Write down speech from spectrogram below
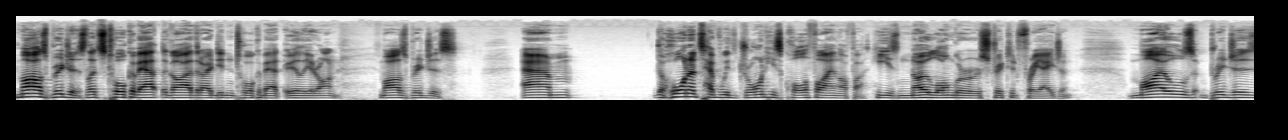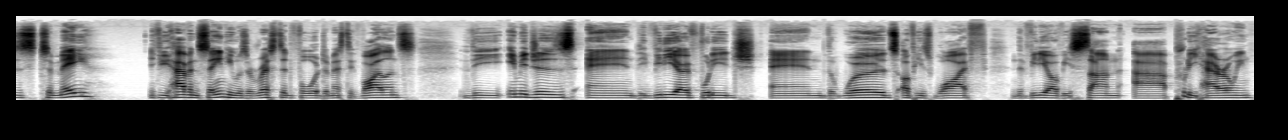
Miles Bridges. Let's talk about the guy that I didn't talk about earlier on. Miles Bridges. Um, the Hornets have withdrawn his qualifying offer. He is no longer a restricted free agent. Miles Bridges, to me, if you haven't seen, he was arrested for domestic violence the images and the video footage and the words of his wife and the video of his son are pretty harrowing.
